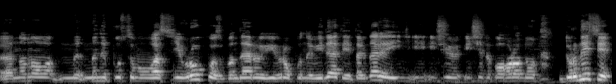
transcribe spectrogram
е, ну, ну ми, ми не пустимо вас в Європу, з Бандерою в Європу не війдете, і так далі. і- і- Інші інші такого роду дурниці,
